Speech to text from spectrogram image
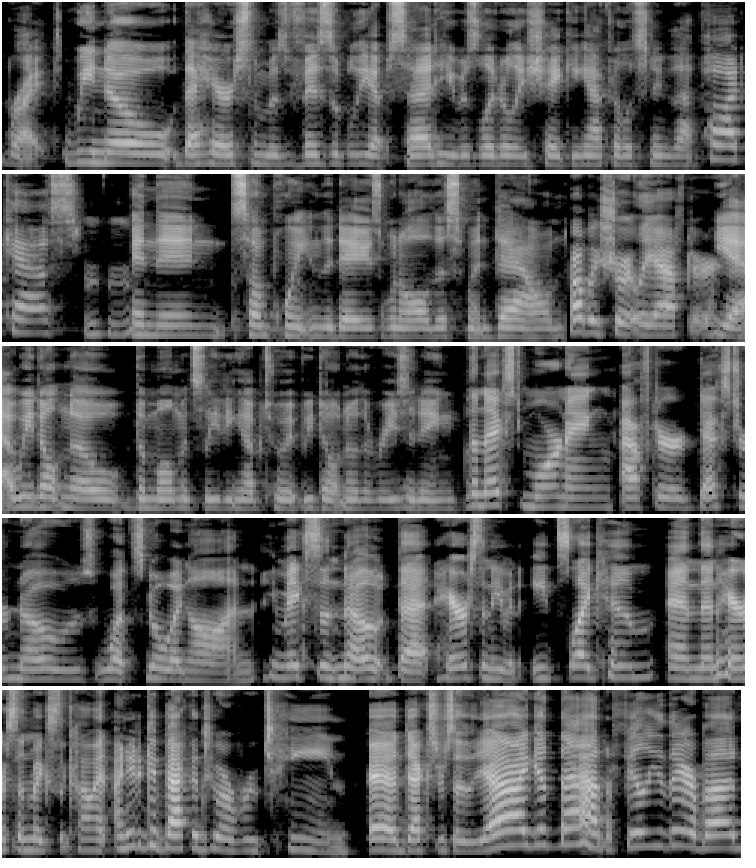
Right. We know that Harrison was visibly upset. He was literally shaking after listening to that podcast. hmm And then some point in the days when all this went down. Probably shortly after. Yeah, we don't know the moments leading up to it. We don't know the reasoning. The next morning, after Dexter knows what's going on, he makes a note that Harrison even eats like him. And then Harrison makes the comment, I need to get back into a routine. And Dexter says, Yeah, I get that. I feel you there, bud.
